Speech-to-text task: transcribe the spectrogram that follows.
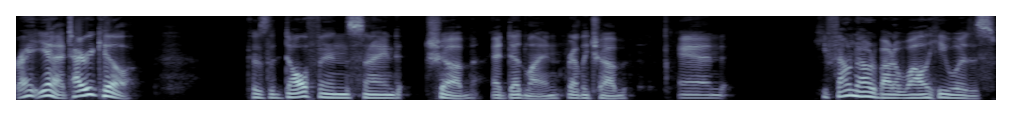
Right? Yeah, Tyreek Hill. Because the Dolphins signed Chubb at deadline, Bradley Chubb, and he found out about it while he was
